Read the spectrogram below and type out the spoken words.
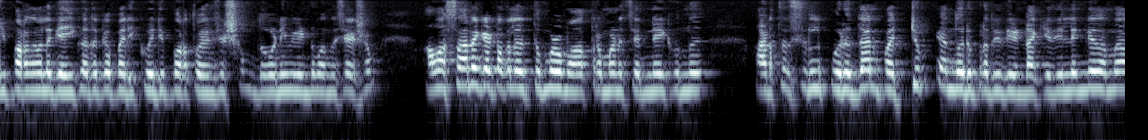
ഈ പറഞ്ഞ പോലെ ഗൈക്കതൊക്കെ പരിക്കുപറ്റി പുറത്തു പോയതിനു ശേഷം ധോണി വീണ്ടും വന്ന ശേഷം അവസാന ഘട്ടത്തിൽ എത്തുമ്പോൾ മാത്രമാണ് ചെന്നൈക്ക് ഒന്ന് അടുത്ത സീസണിൽ പൊരുതാൻ പറ്റും എന്നൊരു പ്രതീതി ഉണ്ടാക്കിയത്. ഇല്ലെങ്കിൽ നമ്മൾ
